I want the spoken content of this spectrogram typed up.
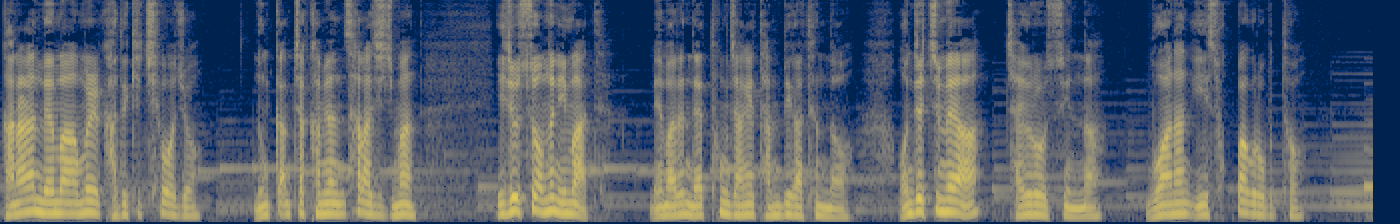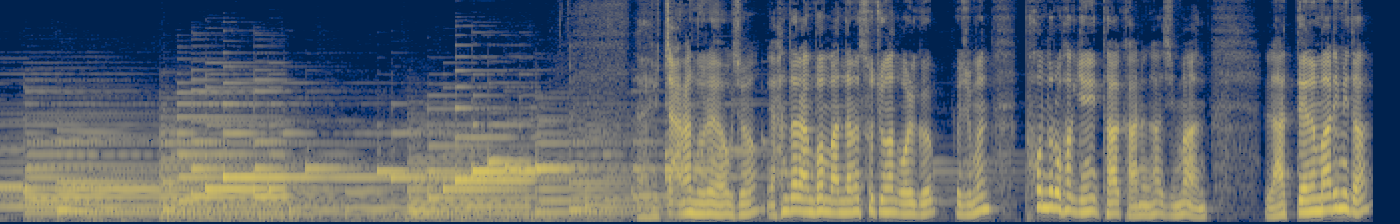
가난한 내 마음을 가득히 채워줘. 눈 깜짝하면 사라지지만 잊을 수 없는 이 맛. 메마른 내 통장의 단비 같은 너. 언제쯤에야 자유로울 수 있나? 무한한 이 속박으로부터. 짠한 노래예요. 그죠? 한 달에 한 번 만나는 소중한 월급. 요즘은 폰으로 확인이 다 가능하지만 라떼는 말입니다.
